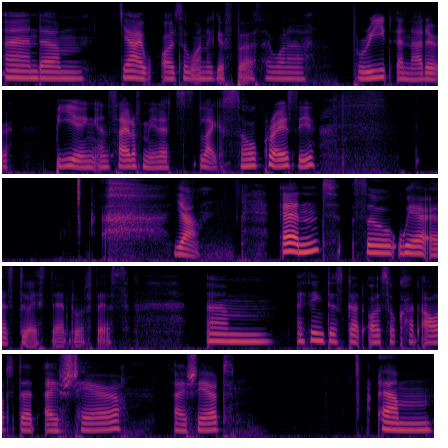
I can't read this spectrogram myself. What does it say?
And um, yeah i also want to give birth. I want to breed another being inside of me. That's like so crazy. yeah. And so, where else do I stand with this? Um, I think this got also cut out that I share, I shared, um,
